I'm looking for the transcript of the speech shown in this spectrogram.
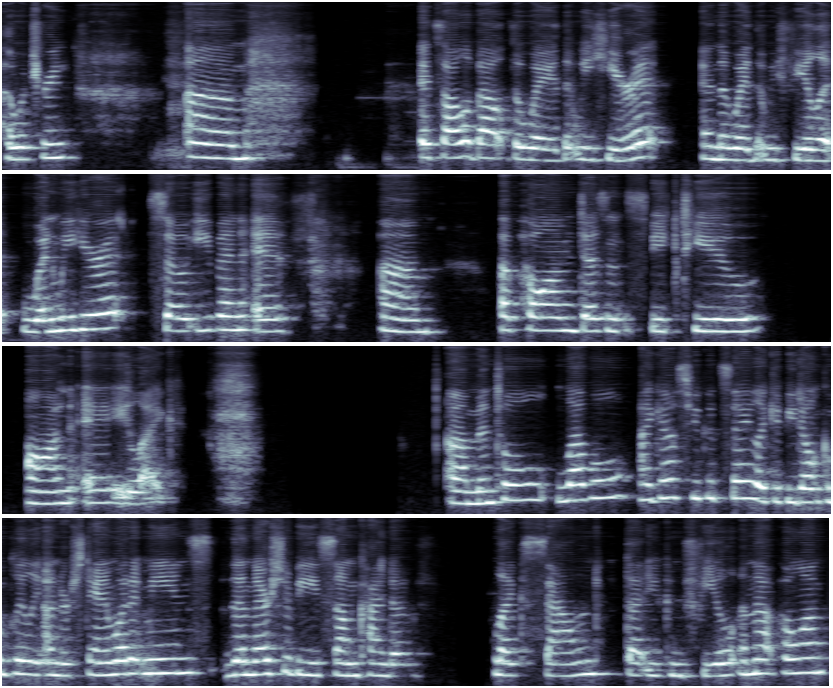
poetry, um, it's all about the way that we hear it and the way that we feel it when we hear it. So even if um, a poem doesn't speak to you on a like a mental level, I guess you could say, like if you don't completely understand what it means, then there should be some kind of like sound that you can feel in that poem.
